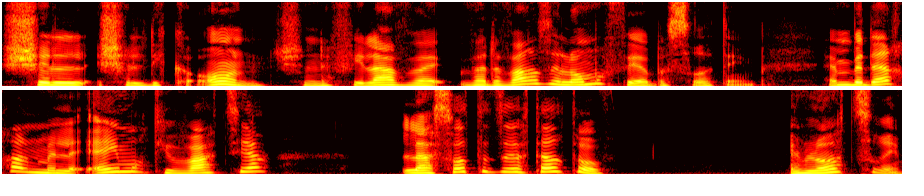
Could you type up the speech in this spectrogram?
של, של דיכאון, של נפילה, והדבר הזה לא מופיע בסרטים. הם בדרך כלל מלאי מוטיבציה לעשות את זה יותר טוב. הם לא עוצרים.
